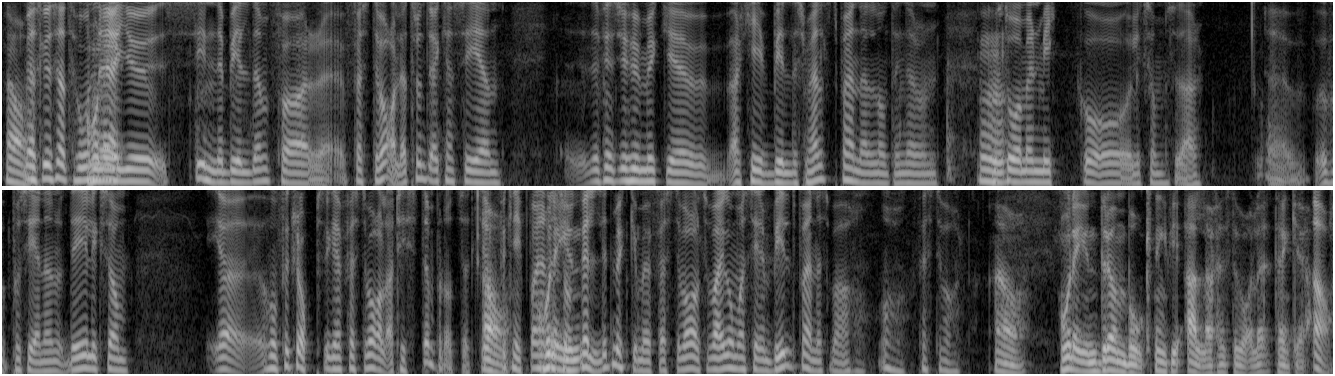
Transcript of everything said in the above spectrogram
ja. Men jag skulle säga att hon, Hon är- är... ju sinnebilden för festival Jag tror inte jag kan se en Det finns ju hur mycket arkivbilder som helst på henne eller någonting där hon, Mm. hon står med en mick och, och liksom sådär eh, uppe på scenen Det är ju liksom ja, Hon förkroppsligar festivalartisten på något sätt Jag Ja, förknippar henne så ju väldigt mycket med festival Så varje gång man ser en bild på henne så bara Åh, festival Ja. Hon är ju en drömbokning till alla festivaler tänker jag. Ja,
